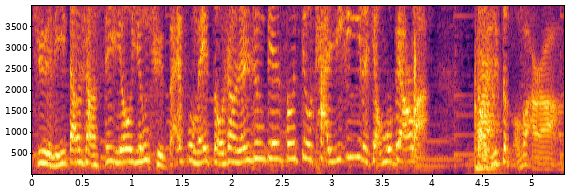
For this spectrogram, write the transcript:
距离当上 CEO、迎娶白富美、走上人生巅峰，就差一个亿的小目标了。到底怎么玩啊？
